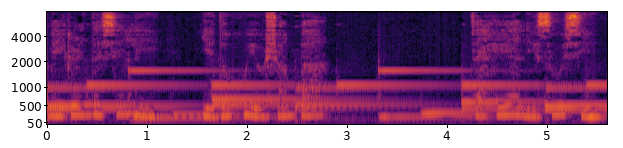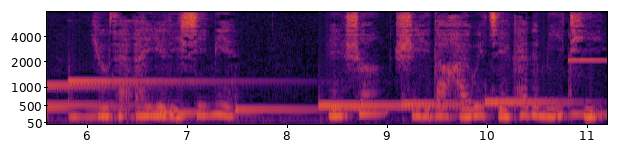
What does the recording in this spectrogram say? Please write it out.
每个人的心里也都会有伤疤，在黑暗里苏醒。又在暗夜里熄灭。人生是一道还未解开的谜题，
